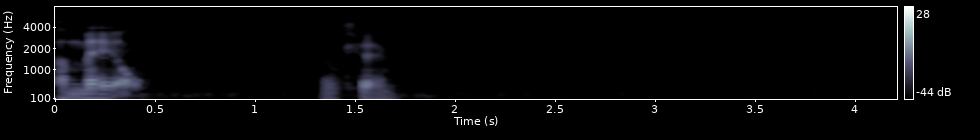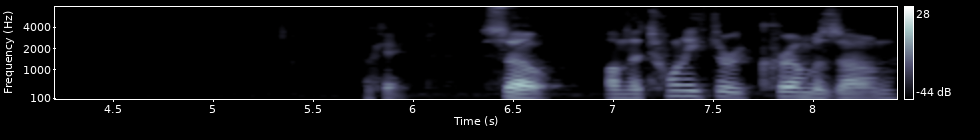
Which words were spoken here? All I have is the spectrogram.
a male. Okay. Okay, so on the 23rd chromosome,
